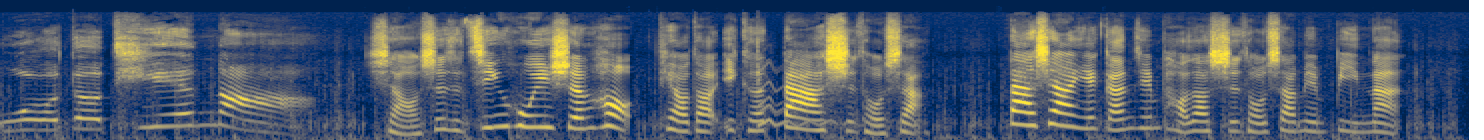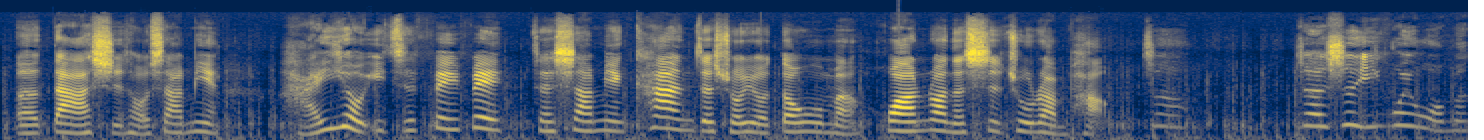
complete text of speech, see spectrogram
我的天哪！小狮子惊呼一声后，跳到一颗大石头上，大象也赶紧跑到石头上面避难，而大石头上面还有一只狒狒在上面看着所有动物们慌乱的四处乱跑。这。这是因为我们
